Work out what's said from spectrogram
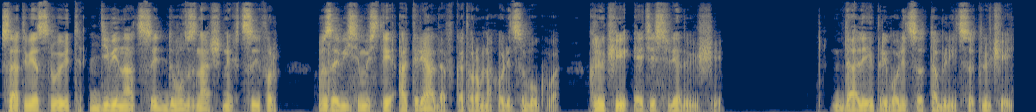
соответствует 12 двузначных цифр в зависимости от ряда, в котором находится буква. Ключи эти следующие. Далее приводится таблица ключей.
